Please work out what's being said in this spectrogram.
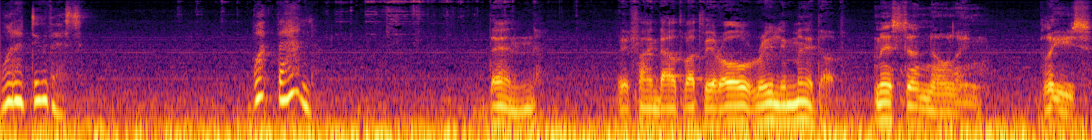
want to do this? What then? Then we find out what we're all really made of. Mr. Nolan, please.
